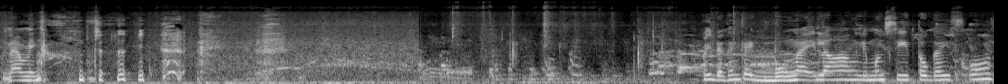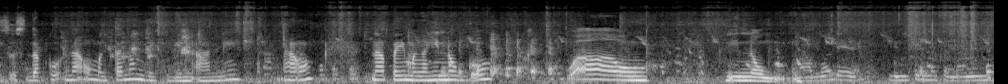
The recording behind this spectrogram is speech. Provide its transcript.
Namin ko. Uy, dagan kay bunga ilang limonsito guys. Oh, sus dako na oh magtanong dai sige ani. Na oh. Napay mga hinog oh. Wow. Hinog. Amo de. Limpyo na mga.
